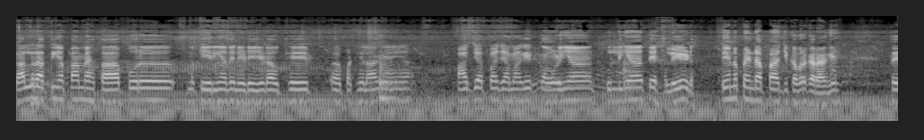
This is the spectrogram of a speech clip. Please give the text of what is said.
ਕੱਲ ਰਾਤੀ ਆਪਾਂ ਮਹਿਤਾਬਪੁਰ ਮਕੇਰੀਆਂ ਦੇ ਨੇੜੇ ਜਿਹੜਾ ਉੱਥੇ ਪੱਠੇ ਲਾ ਕੇ ਆਏ ਆ। ਅੱਜ ਆਪਾਂ ਜਾਵਾਂਗੇ ਕੌਲੀਆਂ ਕੁੱਲੀਆਂ ਤੇ ਹਲੇੜ। ਤਿੰਨ ਪਿੰਡ ਆਪਾਂ ਅੱਜ ਕਵਰ ਕਰਾਂਗੇ ਤੇ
